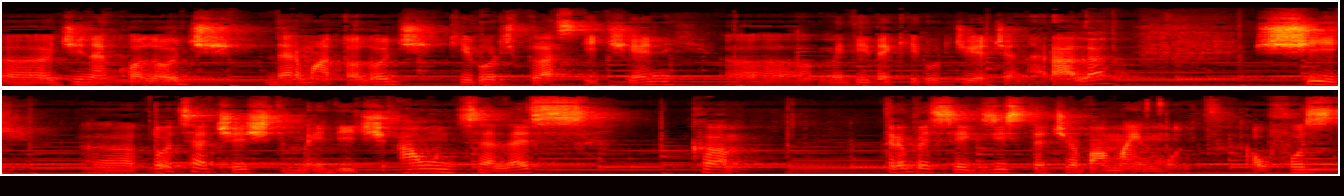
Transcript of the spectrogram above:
Uh, ginecologi, dermatologi, chirurgi plasticieni, uh, medici de chirurgie generală și uh, toți acești medici au înțeles că trebuie să existe ceva mai mult. Au fost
